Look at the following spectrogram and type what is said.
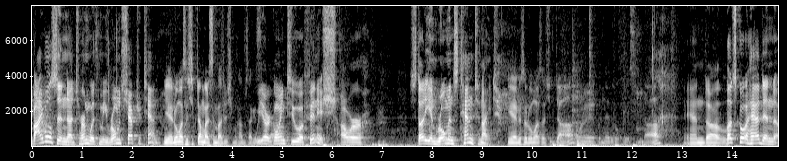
Bibles and uh, turn with me Romans chapter 10? 예, 로마서 10장 말씀 봐주시면 감사하겠습니다. We are going to uh, finish our study in Romans 10 tonight. 예, 그래서 로마서 10장 오늘 끝내도록 하겠습니다. And uh, let's go ahead and uh,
